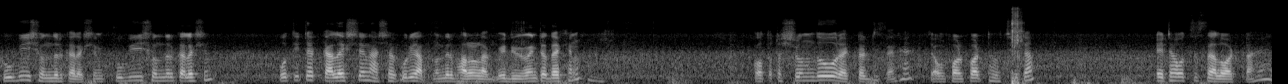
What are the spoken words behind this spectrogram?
খুবই সুন্দর কালেকশন খুবই সুন্দর কালেকশন প্রতিটা কালেকশন আশা করি আপনাদের ভালো লাগবে। ডিজাইনটা দেখেন। কতটা সুন্দর একটা ডিজাইন হ্যাঁ? যেমন ফ্রন্ট পার্টটা হচ্ছে এটা। এটা হচ্ছে সালোয়ারটা হ্যাঁ?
